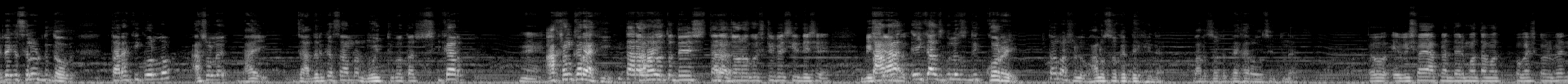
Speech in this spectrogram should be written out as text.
এটাকে সেলুট দিতে হবে। তারা কি করল? আসলে ভাই যাদের কাছে আমরা নৈতিকতা শিকার আকাঙ্ক্ষা রাখি। তারা উন্নত দেশ তারা হ্যাঁ। জনগোষ্ঠী বেশি দেশে তারা এই কাজগুলো যদি করে তাহলে আসলে ভালো চোখে দেখি না। ভালো চোখে দেখার উচিত না। তো এ বিষয়ে আপনাদের মতামত প্রকাশ করবেন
